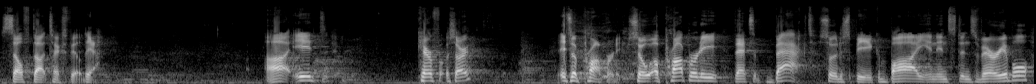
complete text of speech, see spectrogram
Self.text field, yeah. Uh, it, careful, sorry? It's a property. So a property that's backed, so to speak, by an instance variable.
